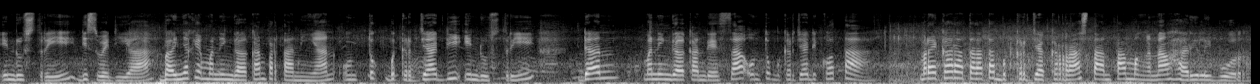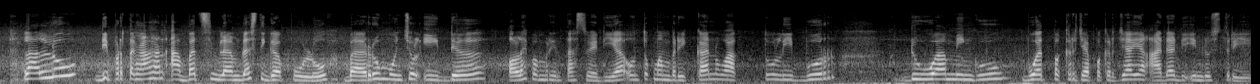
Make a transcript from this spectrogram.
industri di Swedia, banyak yang meninggalkan pertanian untuk bekerja di industri dan meninggalkan desa untuk bekerja di kota. Mereka rata-rata bekerja keras tanpa mengenal hari libur. Lalu di pertengahan abad 1930 baru muncul ide oleh pemerintah Swedia untuk memberikan waktu libur dua minggu buat pekerja-pekerja yang ada di industri.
